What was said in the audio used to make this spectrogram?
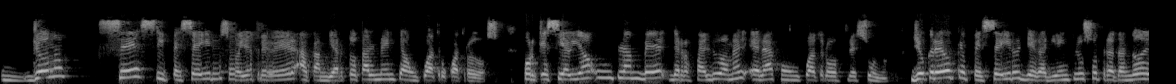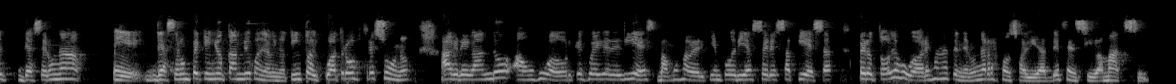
yo no sé si Peseiro se vaya a atrever a cambiar totalmente a un 4-4-2, porque si había un plan B de Rafael Dudamel era con un 4-2-3-1. Yo creo que Peseiro llegaría incluso tratando de, de hacer una eh, de hacer un pequeño cambio con la Vinotinto al 4-2-3-1, agregando a un jugador que juegue de 10, vamos a ver quién podría ser esa pieza, pero todos los jugadores van a tener una responsabilidad defensiva máxima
